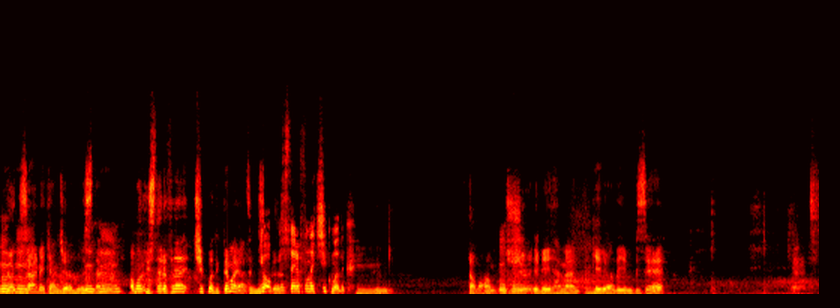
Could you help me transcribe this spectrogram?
Yok, güzel mekan canım burası da. Ama üst tarafına çıkmadık değil mi hayatım biz Yok buranın? üst tarafına çıkmadık. Hmm, Tamam. hı. Şöyle bir hemen geri alayım bize. Evet.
